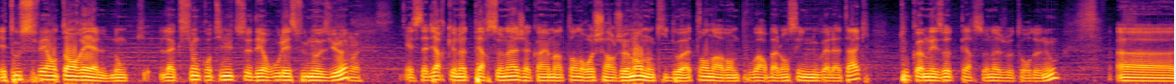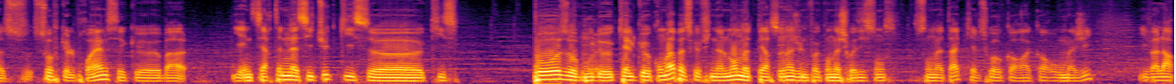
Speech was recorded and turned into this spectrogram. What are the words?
et tout se fait en temps réel. Donc l'action continue de se dérouler sous nos yeux. Ouais. Et c'est-à-dire que notre personnage a quand même un temps de rechargement, donc il doit attendre avant de pouvoir balancer une nouvelle attaque, tout comme les autres personnages autour de nous. Euh, sauf que le problème, c'est que bah il y a une certaine lassitude qui se qui se pose au bout Ouais. de quelques combats, parce que finalement notre personnage, une fois qu'on a choisi son son attaque, qu'elle soit au corps à corps ou magie, il va la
